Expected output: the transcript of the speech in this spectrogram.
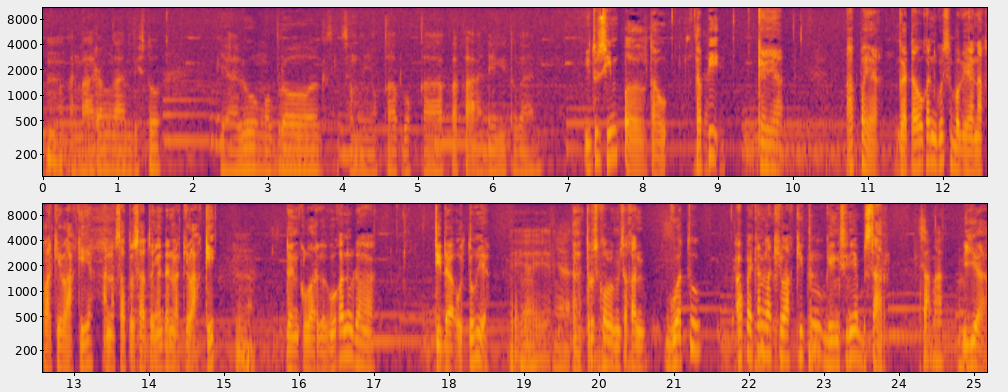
Hmm. makan bareng kan. Habis itu ya lu ngobrol sama nyokap bokap kakak adek gitu kan. Itu simple tahu tapi kayak apa ya nggak tahu kan gue sebagai anak laki-laki ya anak satu-satunya dan laki-laki Hmm. dan keluarga gue kan udah tidak utuh ya. Iya iya. Ya nah terus kalau misalkan gue tuh apa ya kan laki-laki tuh gengsinya besar sangat. Iya.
